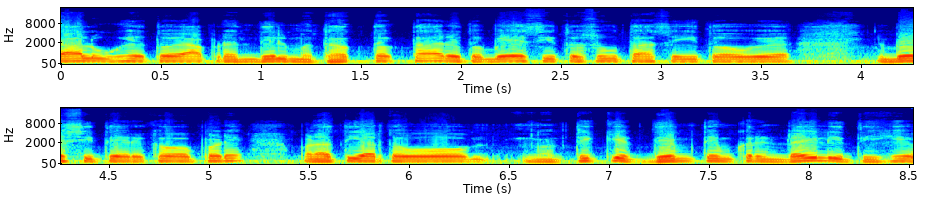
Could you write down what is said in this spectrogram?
ચાલુ છે તો આપણે દિલમાં ધક ધક થાય તો બેસી તો શું થશે? એ તો હવે બેસી ત્યારે ખબર પડે. પણ અત્યારે તો ટિકિટ ધેમ તેમ કરીને લઈ લીધી હે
